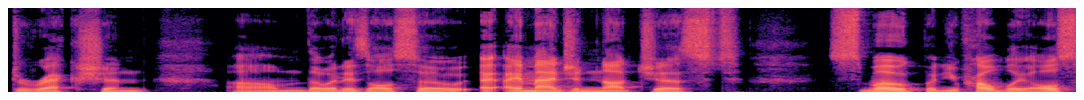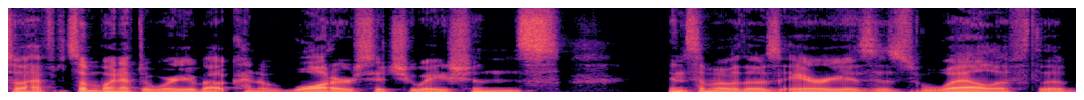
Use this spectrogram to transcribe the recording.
direction um, though it is also i imagine not just smoke but you probably also have at some point have to worry about kind of water situations in some of those areas as well if the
